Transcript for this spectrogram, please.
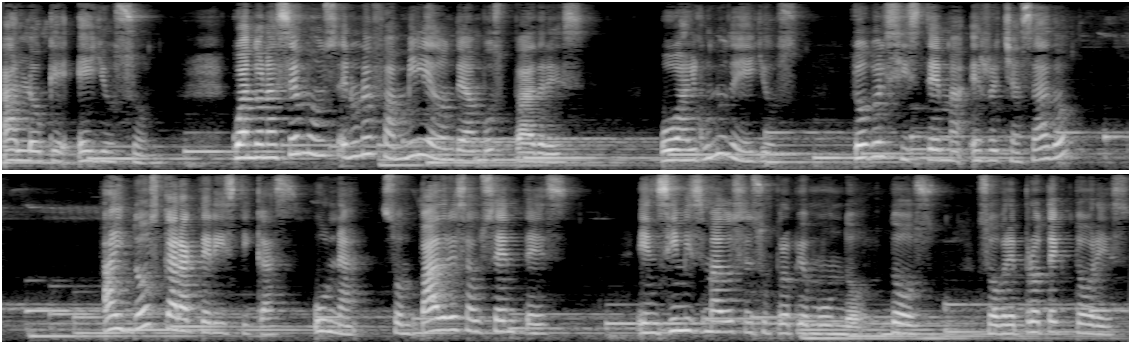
a lo que ellos son. Cuando nacemos en una familia donde ambos padres o alguno de ellos, todo el sistema es rechazado, hay dos características. Una, son padres ausentes, ensimismados en su propio mundo. Dos, sobreprotectores.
